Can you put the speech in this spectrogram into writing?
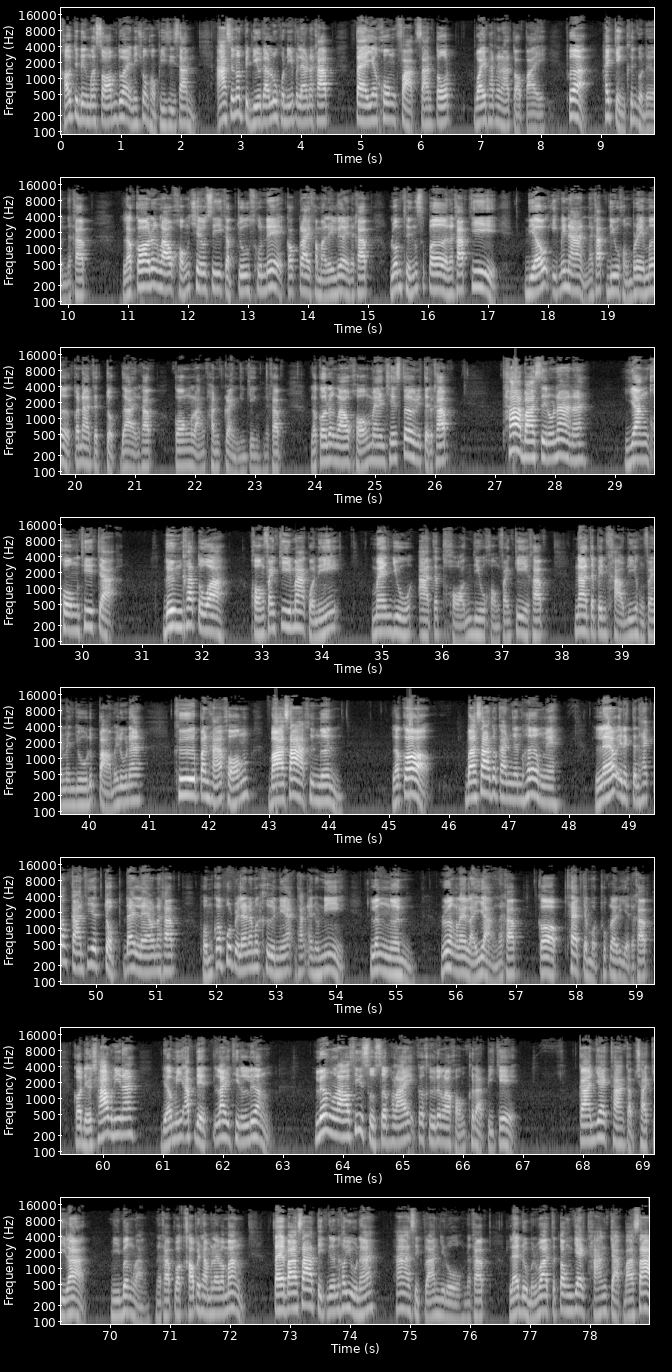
เขาจะดึงมาซ้อมด้วยในช่วงของ pre-season อาร์เซนอลปิดดีลดาวรุ่งคนนี้ไปแล้วนะครับ แต่ยังคงฝากซานโตสไว้พัฒนาต่อไป เพื่อให้เก่งขึ้นกว่าเดิมนะครับ แล้วก็เรื่องราวของเชลซีกับจูลส์กุนเดก็ใกล้เข้ามาเรื่อยๆนะครับรวมถึงสเปอร์นะครับที่เดี๋ยวอีกไม่นานนะครับดีลของเบรเมอร์ก็น่าจะจบได้นะครับ กองหลังพันธุ์แกร่งจริงๆนะครับ แล้วก็เรื่องราวของแมนเชสเตอร์ยูไนเต็ดครับ ถ้าบาร์เซโลนานะ ยังคงที่จะดึงค่าตัวของแฟรงกี้มากกว่านี้ แมนยูอาจจะถอนดีลของแฟรงกี้ครับ น่าจะเป็นข่าวดีของแฟนแมนยูหรือเปล่าไม่รู้นะ คือปัญหาของบาร์ซ่าคือเงิน แล้วก็บาร์ซ่าต้องการเงินเพิ่มไง แล้วเอริกเทนฮากต้องการที่จะจบได้แล้วนะครับ ผมก็พูดไปแล้วนะเมื่อคืนนี้ทั้งแอนโทนีเรื่องเงิน เรื่องอะไรหลายอย่างนะครับ ก็แทบจะหมดทุกรายละเอียดนะครับ ก็เดี๋ยวเช้าวันนี้นะ เดี๋ยวมีอัปเดตไล่ทีละเรื่อง เรื่องราวที่สุดเซอร์ไพรส์ก็คือเรื่องราวของเคราร์ดปิเก้การแยกทางกับชากีร่ามีเบื้องหลังนะครับ ว่าเขาไปทำอะไรมามั่ง แต่บาร์ซ่าติดเงินเขาอยู่นะ 50 ล้านยูโรนะครับ และดูเหมือนว่าจะต้องแยกทางจากบาซ่า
